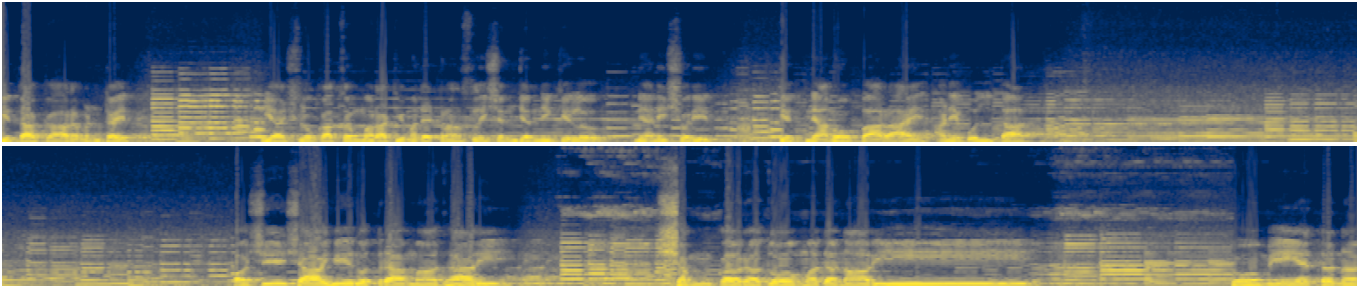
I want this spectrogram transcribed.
गीताकार म्हणतायत. या श्लोकाचं मराठीमध्ये ट्रान्सलेशन ज्यांनी केलं ज्ञानेश्वरीत ते ज्ञानोबा राय आणि बोलतात. अशेषाही रुद्रा माझारी शंकर जो मदनारी. तो मी यतन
